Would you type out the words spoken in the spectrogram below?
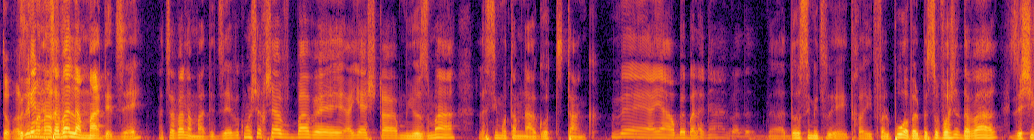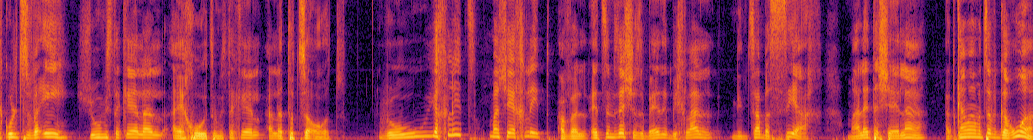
טוב, אז אם וכן, אנחנו... הצבא למד את זה, הצבא למד את זה, וכמו שעכשיו בא ויש את היוזמה לשים אותם נהגות טנק. והיה הרבה בלאגן, והדוסים הת- הת- התפלפו, אבל בסופו של דבר זה שיקול צבאי, שהוא מסתכל על האיכות, הוא מסתכל על התוצאות, והוא יחליט מה שיחליט. אבל עצם זה שזה בכלל נמצא בשיח, מעלה את השאלה עד כמה המצב גרוע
